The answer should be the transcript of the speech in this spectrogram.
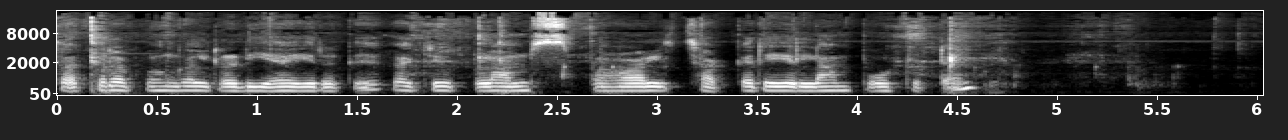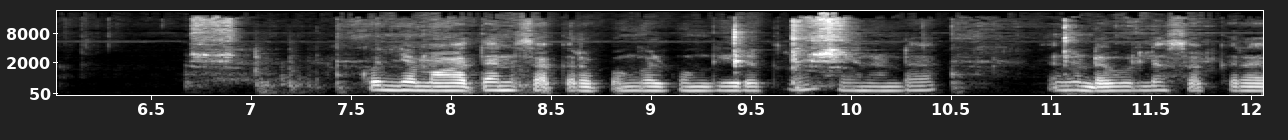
சர்க்கரை பொங்கல் ரெடியாக இருக்குது கஜு ப்ளம்ஸ் பால் சர்க்கரை எல்லாம் போட்டுட்டேன். கொஞ்சமாக தான் சர்க்கரை பொங்கல் பொங்கி இருக்கிறோம். ஏனண்டா எங்கள்ட உள்ள சர்க்கரை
